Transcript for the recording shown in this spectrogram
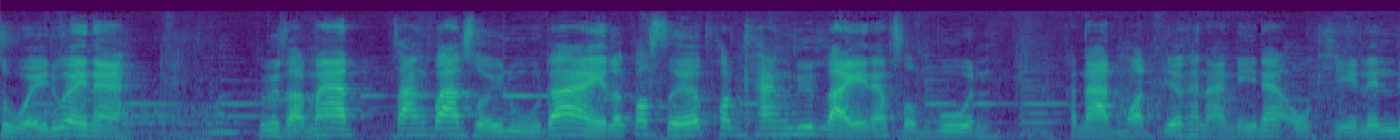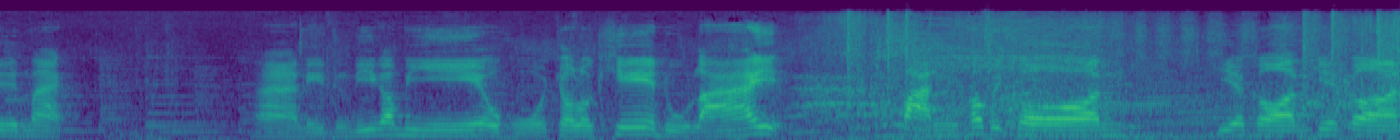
สวยด้วยนะคือสามารถสร้างบ้านสวยหรูได้ แล้วก็เซิร์ฟค่อนข้างลื่นไหลนะสมบูรณ์ขนาดมอดเยอะขนาดนี้นะโอเคเล่นลื่นมากอ่านี่ตรงนี้ก็มีโอ้โหจระเข้ดุร้าย ปั่นเข้าไปก่อนเคลียร์ก่อนเคลียร์ก่อน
